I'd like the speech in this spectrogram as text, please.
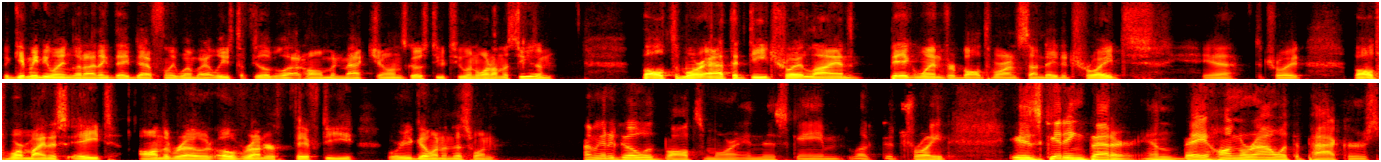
But give me New England. I think they definitely win by at least a field goal at home. And Mac Jones goes 2 2 and 1 on the season. Baltimore at the Detroit Lions. Big win for Baltimore on Sunday. Detroit, yeah, Detroit. Baltimore minus eight on the road, over under 50. Where are you going in this one? I'm going to go with Baltimore in this game. Look, Detroit is getting better, and they hung around with the Packers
